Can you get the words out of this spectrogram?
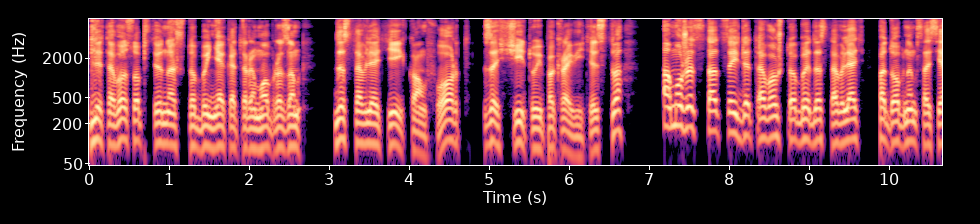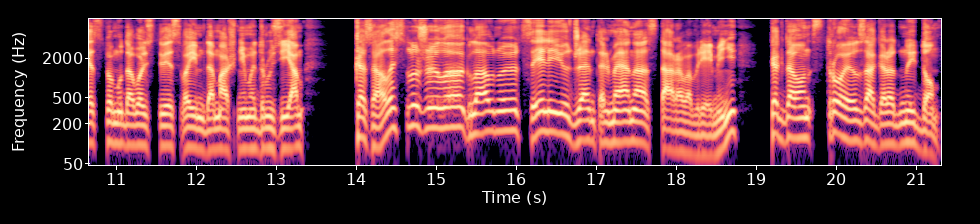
для того, собственно, чтобы некоторым образом доставлять ей комфорт, защиту и покровительство, а может статься и для того, чтобы доставлять подобным соседством удовольствие своим домашним и друзьям, казалось, служило главную целью джентльмена старого времени, когда он строил загородный дом.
